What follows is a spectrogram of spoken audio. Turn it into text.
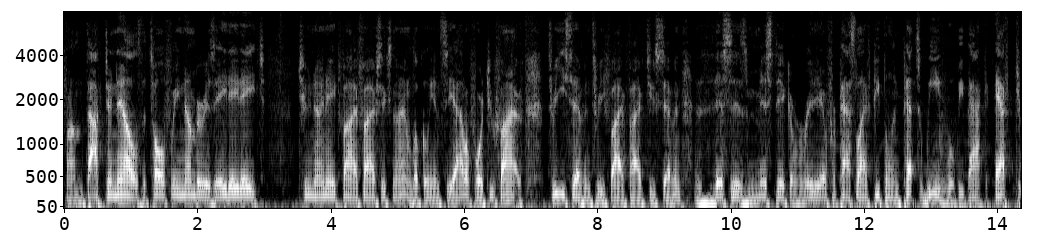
from Dr. Nels, the toll free number is 888 298 5569. Locally in Seattle, 425 373 5527. This is Mystic Radio for Past Life People and Pets. We will be back after.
